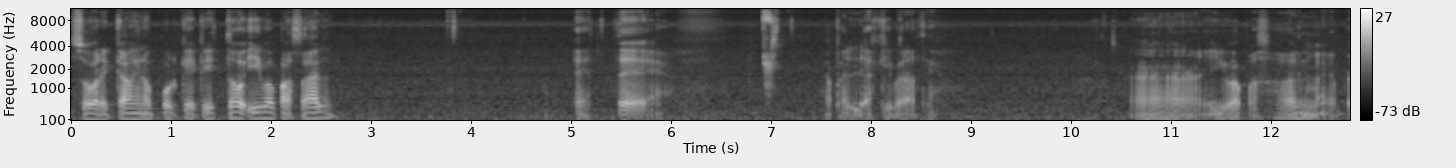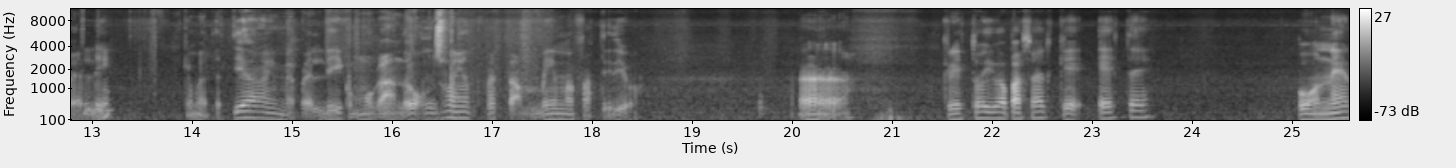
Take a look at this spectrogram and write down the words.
sobre el camino porque Cristo iba a pasar. Este me perdí aquí espérate. Uh, iba a pasar me perdí. Que me testearon y me perdí como cuando un sueño pues también me fastidió. Uh, Cristo iba a pasar que este poner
